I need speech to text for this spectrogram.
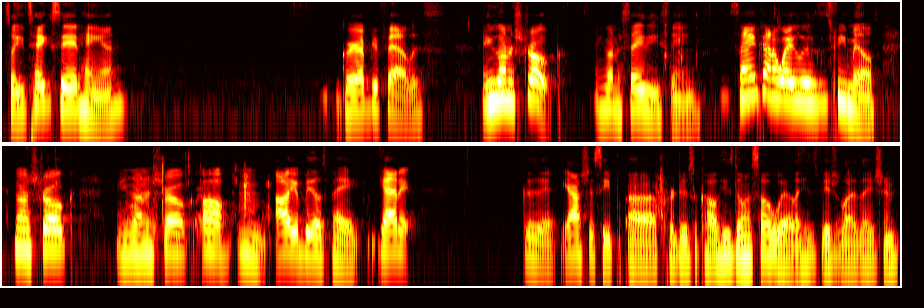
So you take said hand, grab your phallus, and you're gonna stroke. And you're gonna say these things. Same kind of way with females. You're gonna stroke and you're gonna stroke. Oh, mm, all your bills paid. Got it? Good. Y'all should see uh, producer Cole. He's doing so well at his visualization.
